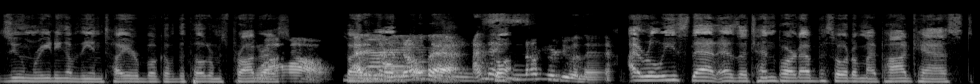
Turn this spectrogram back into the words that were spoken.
Zoom reading of the entire book of the Pilgrim's Progress. Wow. So I didn't even know that. I didn't so know you were doing that. I released that as a 10 part episode of my podcast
